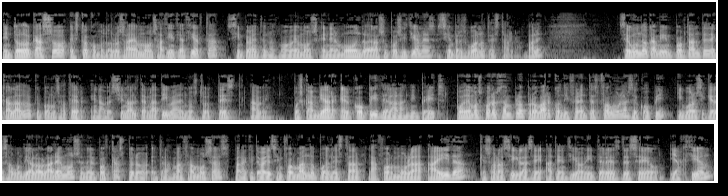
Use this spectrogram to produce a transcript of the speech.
En todo caso, esto como no lo sabemos a ciencia cierta, simplemente nos movemos en el mundo de las suposiciones, siempre es bueno testarlo, ¿vale? Segundo cambio importante de calado que podemos hacer en la versión alternativa de nuestro test AB. Pues cambiar el copy de la landing page. Podemos, por ejemplo, probar con diferentes fórmulas de copy. Y bueno, si quieres algún día lo hablaremos en el podcast, pero entre las más famosas, para que te vayas informando, pueden estar la fórmula AIDA, que son las siglas de atención, interés, deseo y acción,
